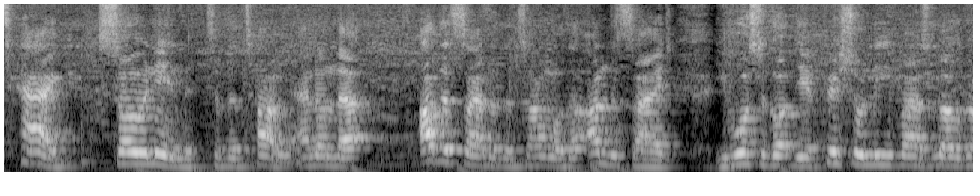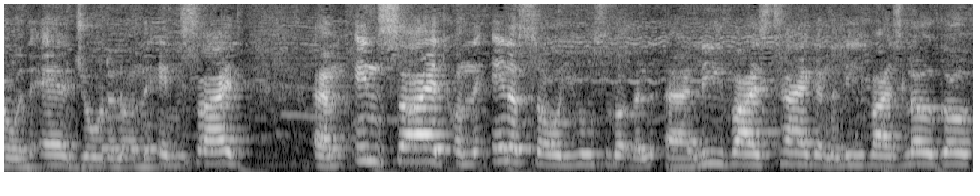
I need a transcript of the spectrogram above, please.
tag sewn in to the tongue. And on the other side of the tongue or the underside, you've also got the official Levi's logo with Air Jordan on the inside. Um, inside, on the inner sole, you've also got the uh, Levi's tag and the Levi's logo.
